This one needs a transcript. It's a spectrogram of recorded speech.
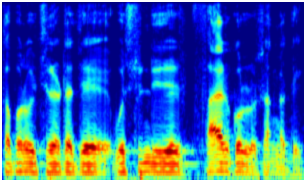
তারপর ওই ছেলেটা যে ওয়েস্ট ইন্ডিজে ফায়ার করল সাংঘাতিক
